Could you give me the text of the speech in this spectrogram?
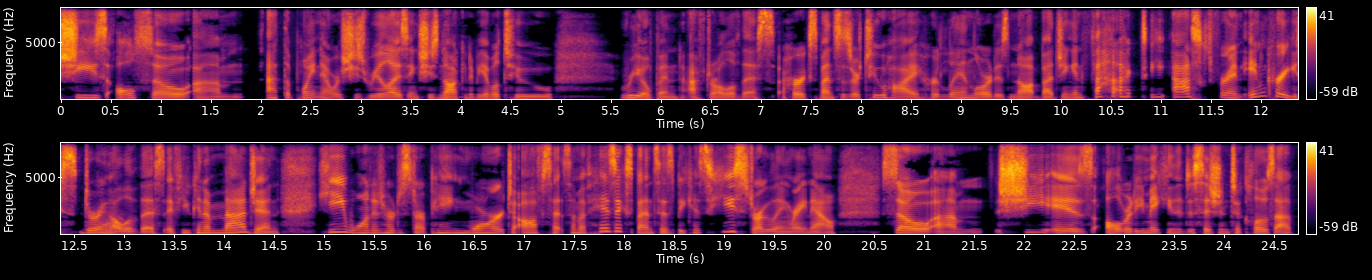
she's also um, at the point now where she's realizing she's not going to be able to reopen after all of this. Her expenses are too high. Her landlord is not budging. In fact, he asked for an increase during all of this. If you can imagine, he wanted her to start paying more to offset some of his expenses because he's struggling right now. So um, she is already making the decision to close up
